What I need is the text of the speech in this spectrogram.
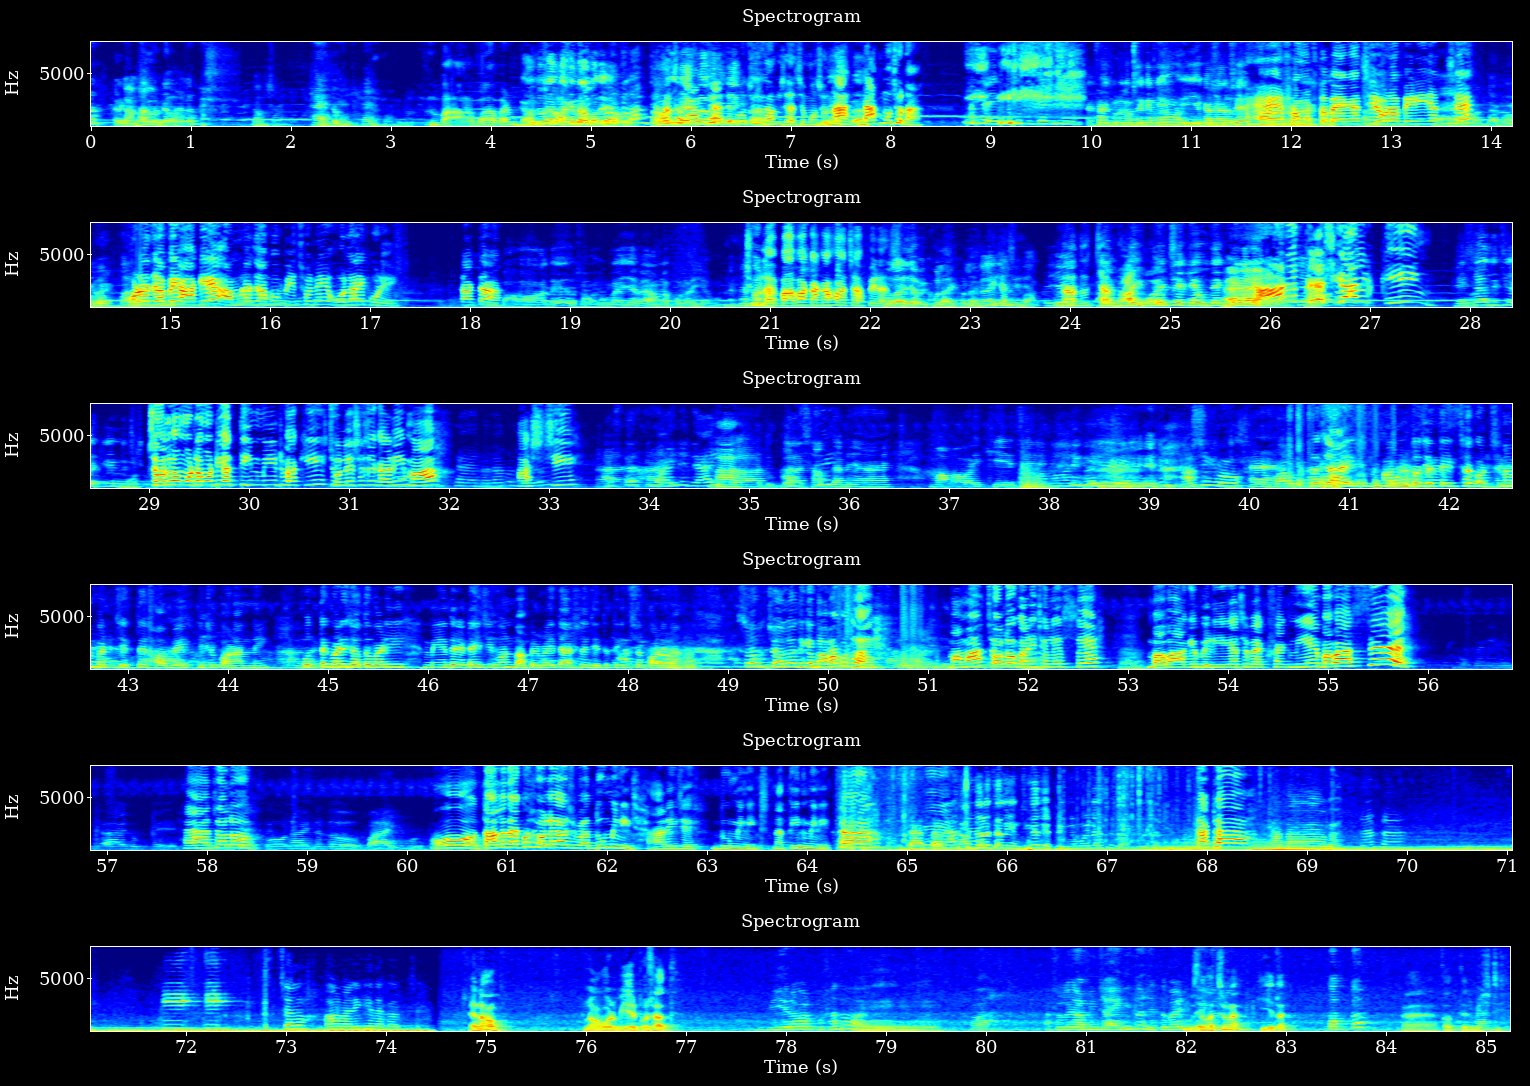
ভালোটা ভালো। হ্যাঁ হ্যাঁ বাবা আবার গামছা থাকে না আমাদের ওই তো গামছা আছে প্রচুর গামছা আছে মোছো না নাক মোছো না। ফ্যাগুলো সব দেখে নিও এই এখানে আছে। হ্যাঁ সমস্ত ব্যাগ আছে ওরা বেরিয়ে যাচ্ছে। ওরা যাবে আগে আমরা যাব পেছনে ওলায় করে। টাটা। সবাই ওলাই যাবে আমরা খোলাই যাব। ছোলা বাবা কাকা হওয়া চাপের আছে। খোলাই যাবে খোলাই খোলাই। দাদুর চাপ। ভাই হয়েছে কেউ দেখবে আরে ফেসিয়াল কিং ফেসিয়াল দিচ্ছি না ক্রিম দিচ্ছি চলো মোটামুটি আর তিন মিনিট বাকি। চলে এসেছে গাড়ি মা। আসছি। হ্যাঁ। দুর্গা দুর্গা সাবধানে হ্যাঁ। তো যাই মন তো যেতে ইচ্ছা করছে না বাট যেতে হবে কিছু করার নেই। প্রত্যেকবারই যতবারই মেয়েদের এটাই জীবন বাপের বাড়িতে আসলে যেতে তো ইচ্ছা করে না। সো চলো ওদিকে বাবা কোথায়? মামা চলো গাড়ি চলে এসছে। বাবা আগে বেরিয়ে গেছে ব্যাগ ফ্যাগ নিয়ে। বাবা আসছে? হ্যাঁ চলো। ও তাহলে দেখো চলে আসবে আর দু মিনিট আর এই যে দু মিনিট না তিন মিনিট। টাটা। চলো আর বাড়ি গিয়ে দেখা হচ্ছে। নাও নবর বিয়ের প্রসাদ। বিয়ের আবার প্রসাদ হয়? বাহ আসলে আমি যাইনি তো যেতে পারিনি বুঝতে পারছ না কি এটা? তত্ত্ব? হ্যাঁ তত্ত্বের মিষ্টি।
